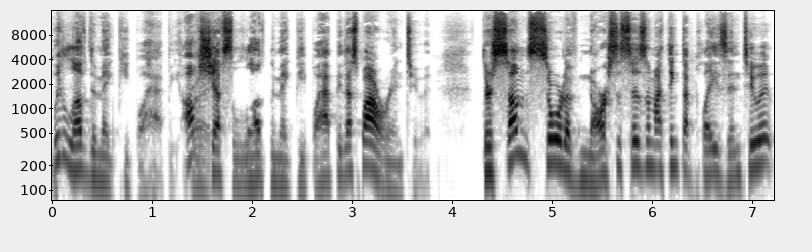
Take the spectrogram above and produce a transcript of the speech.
we love to make people happy. All Right. chefs love to make people happy. That's why we're into it. There's some sort of narcissism I think that plays into it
